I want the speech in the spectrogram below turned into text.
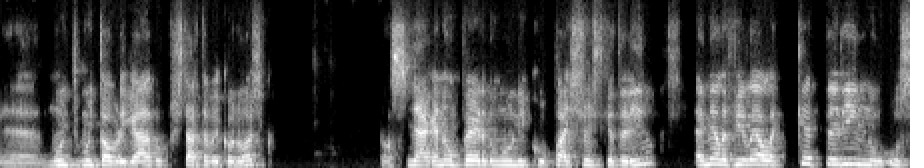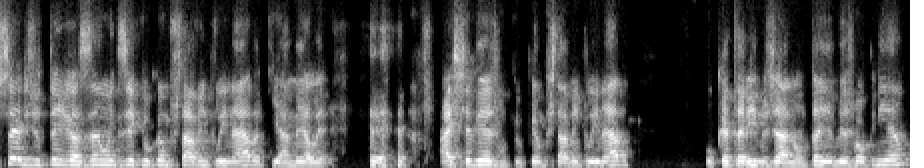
Uh, muito, muito obrigado por estar também connosco. Nosso Nhaga não perde um único Paixões de Catarino. Amélia Vilela, Catarino, o Sérgio tem razão em dizer que o campo estava inclinado. Aqui a Amélia acha mesmo que o campo estava inclinado. O Catarino já não tem a mesma opinião.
